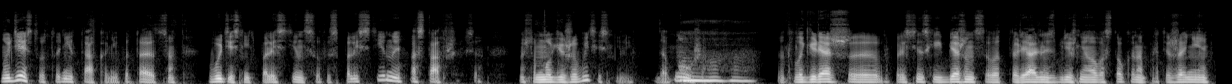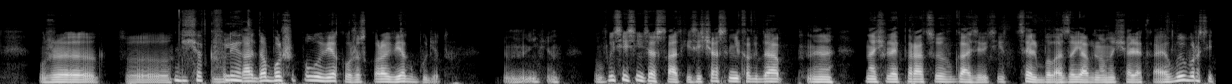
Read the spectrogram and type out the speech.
Но действуют они так, они пытаются вытеснить палестинцев из Палестины, оставшихся, потому что многих же вытеснили давно уже. Вот лагеря же палестинских беженцев, это реальность Ближнего Востока на протяжении уже... Э, Десятков лет. Да, да, больше полувека, уже скоро век будет вытеснить остатки. Сейчас они, когда э, начали операцию в Газе, ведь цель была заявлена вначале какая? Выбросить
